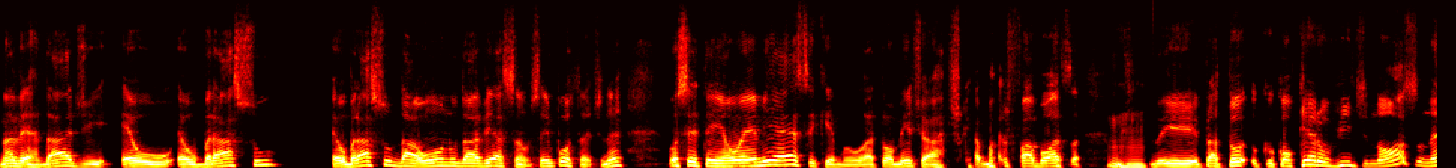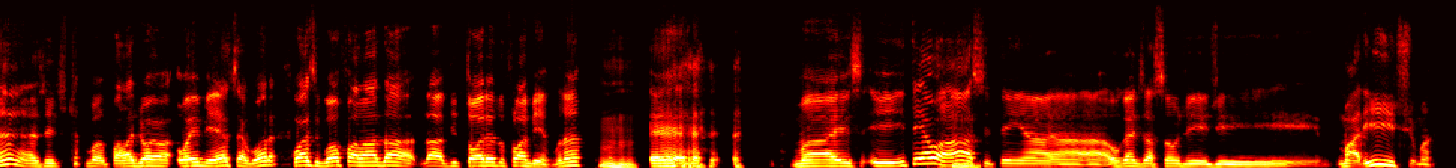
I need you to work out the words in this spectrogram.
na verdade, é o, é o braço é o braço da ONU da aviação, isso é importante, né? Você tem a OMS, que é, atualmente acho que é a mais famosa, uhum. e para qualquer ouvinte nosso, né? A gente está falar de OMS agora, quase igual falar da, da vitória do Flamengo, né? Uhum. É, mas, e, e, tem a OAS, uhum. tem a, a Organização de, de Marítima,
